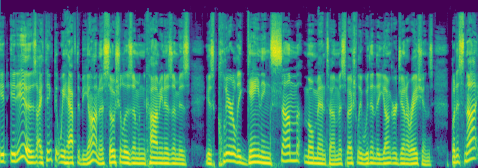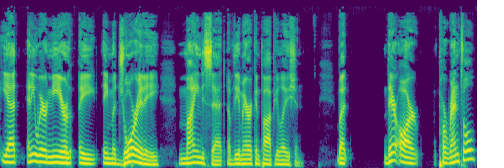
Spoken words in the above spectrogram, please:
it, it is, I think that we have to be honest, socialism and communism is, is clearly gaining some momentum, especially within the younger generations, but it's not yet anywhere near a, a majority mindset of the American population. But there are parental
